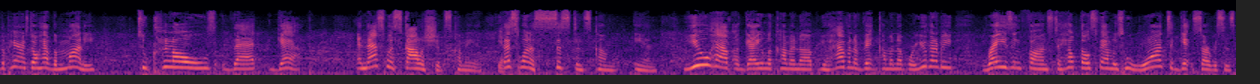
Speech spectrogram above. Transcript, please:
the parents don't have the money to close that gap. And that's when scholarships come in. Yes. That's when assistance come in. You have a gala coming up, you have an event coming up where you're going to be raising funds to help those families who want to get services,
